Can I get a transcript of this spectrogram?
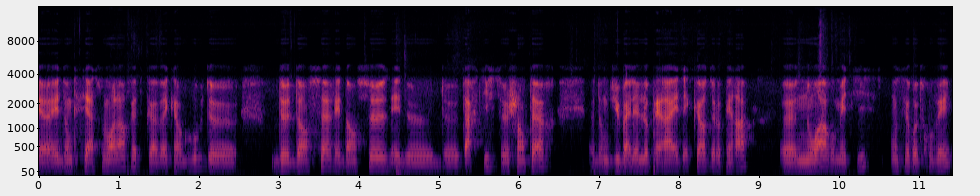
euh, et donc c'est à ce moment-là en fait qu'avec un groupe de de danseurs et danseuses et de, d'artistes chanteurs, euh, donc du ballet de l'opéra et des chœurs de l'opéra, euh, noirs ou métis, on s'est retrouvés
